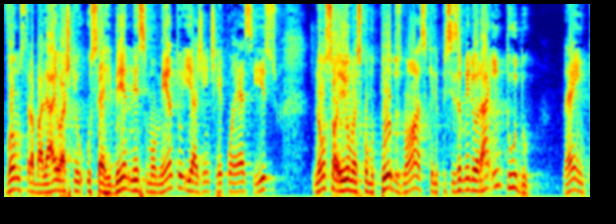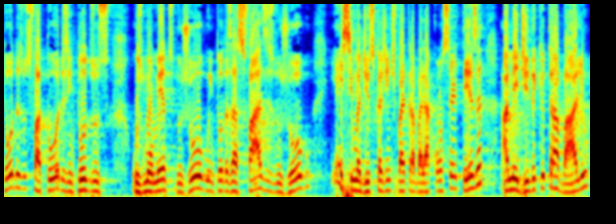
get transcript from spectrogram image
vamos trabalhar. Eu acho que o CRB, nesse momento, e a gente reconhece isso, não só eu, mas como todos nós, que ele precisa melhorar em tudo. Né, em todos os fatores, em todos os, os, momentos do jogo, em todas as fases do jogo, e é em cima disso que a gente vai trabalhar com certeza, à medida que o trabalho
